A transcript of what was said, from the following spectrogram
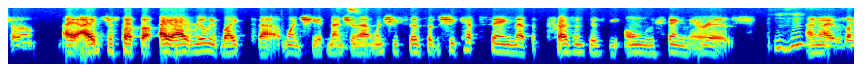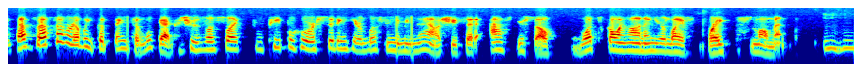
So I, I just thought that I, I really liked that when she had mentioned that when she says that she kept saying that the present is the only thing there is. Mm-hmm. And I was like, that's that's a really good thing to look at because she was just like, for people who are sitting here listening to me now, she said, ask yourself what's going on in your life right this moment. Mm-hmm.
